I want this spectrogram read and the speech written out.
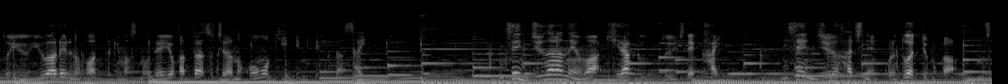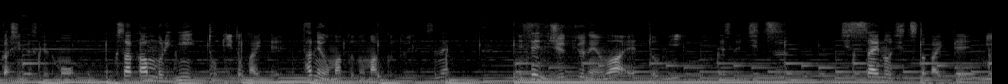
うという URL の方貼っておきますので、よかったらそちらの方も聞いてみてください。2017年は開くという字で開。2018年、これどうやって読むか難しいんですけども、草冠に時と書いて、種をまくのまくというですね。2019年は、えっと、みですね、実、実際の実と書いて、み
